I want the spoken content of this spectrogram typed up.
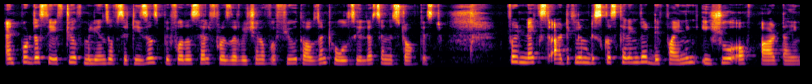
and put the safety of millions of citizens before the self preservation of a few thousand wholesalers and stockists फिर नेक्स्ट आर्टिकल हम डिस्कस करेंगे defining issue of our time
